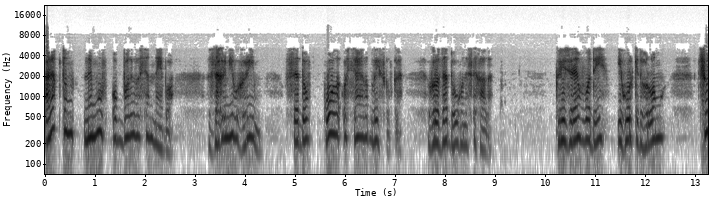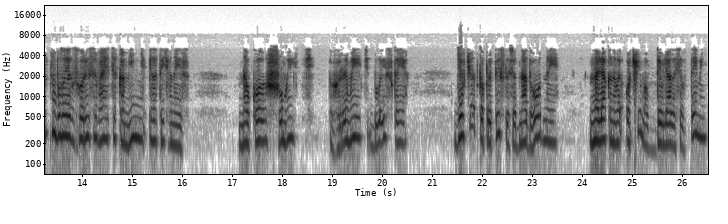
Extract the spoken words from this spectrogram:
А раптом немов обвалилося небо, загримів грім, все довкола осяяла блискавка, гроза довго не стихала. Крізь рев води і гуркіт грому чутно було, як згори зривається каміння і летить вниз. Навколо шумить, гримить, блискає. Дівчатка притислись одна до одної, наляканими очима вдивлялися в темінь,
